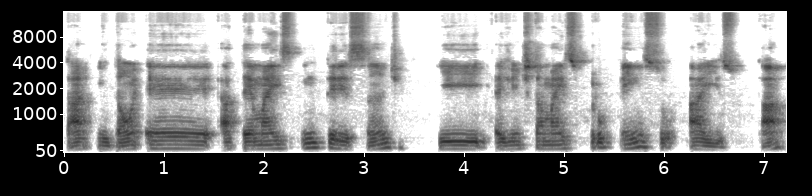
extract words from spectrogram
tá? Então, é até mais interessante e a gente está mais propenso a isso, tá?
